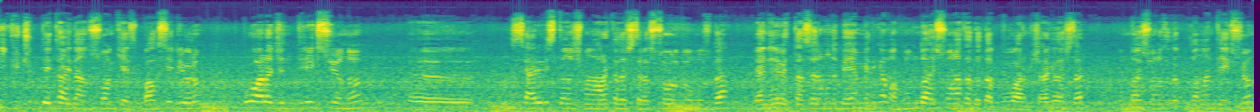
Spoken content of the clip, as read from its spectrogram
bir küçük detaydan son kez bahsediyorum. Bu aracın direksiyonu e, servis danışmanı arkadaşlara sorduğumuzda yani evet tasarımını beğenmedik ama Hyundai Sonata'da da bu varmış arkadaşlar. Hyundai Sonata'da kullanılan direksiyon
